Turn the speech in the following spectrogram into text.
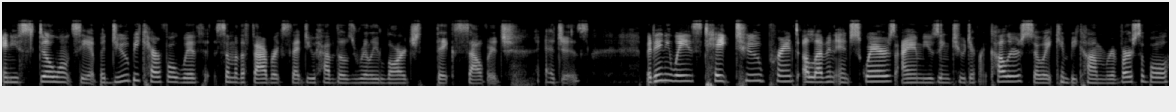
and you still won't see it. But do be careful with some of the fabrics that do have those really large, thick selvage edges. But anyways, take two print 11 inch squares. I am using two different colors so it can become reversible.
